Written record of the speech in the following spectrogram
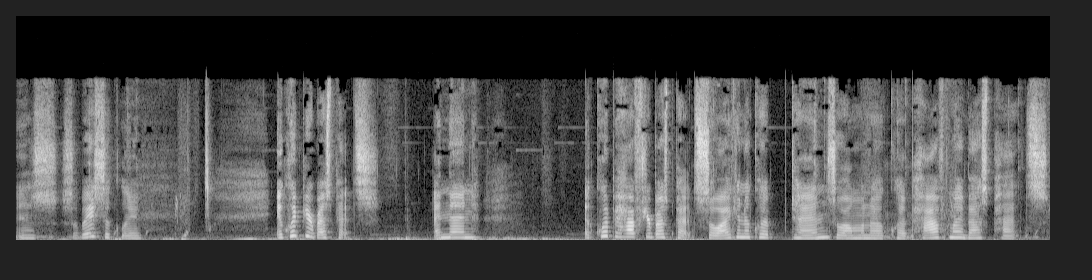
is so basically equip your best pets. And then equip half your best pets. So I can equip 10, so I'm gonna equip half my best pets.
